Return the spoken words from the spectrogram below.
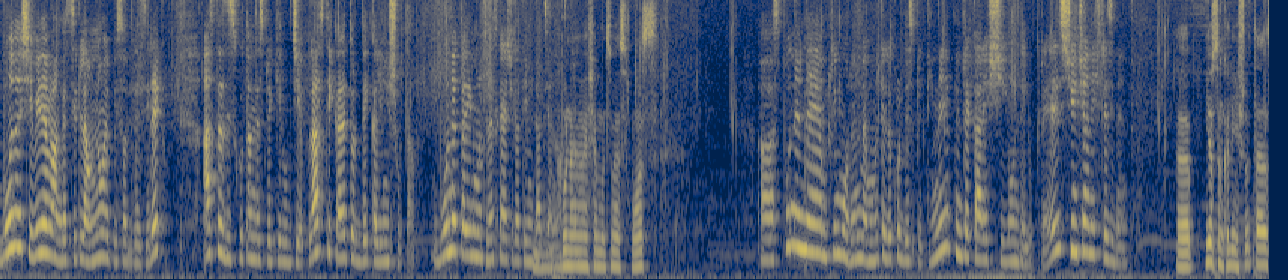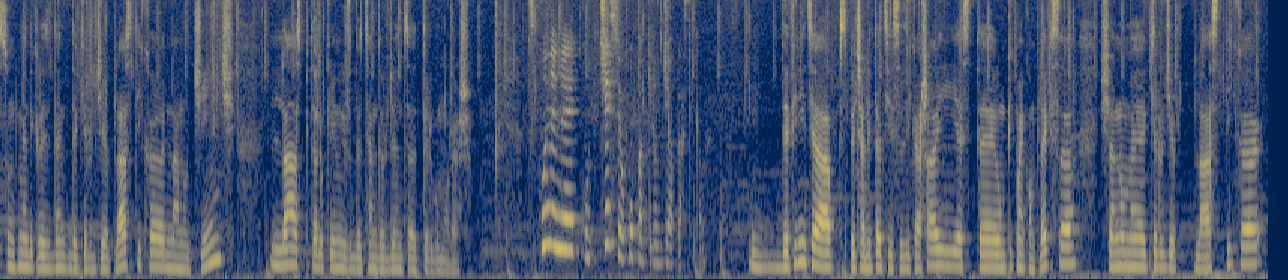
Bună și bine v-am găsit la un nou episod de Zirec. Astăzi discutăm despre chirurgie plastică alături de Călin Șuta. Bună, Călin, mulțumesc că ai acceptat invitația noastră. Bună și mulțumesc frumos. Uh, Spune-ne, în primul rând, mai multe lucruri despre tine, printre care și unde lucrezi și în ce an ești rezident. Uh, Eu sunt Călin Șuta, sunt medic rezident de chirurgie plastică în anul 5 la Spitalul Clinic Județean de Urgență Târgu Mureș. Spune-ne cu ce se ocupă chirurgia plastică. Definiția specialității, să zic așa, este un pic mai complexă și anume chirurgie plastică,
